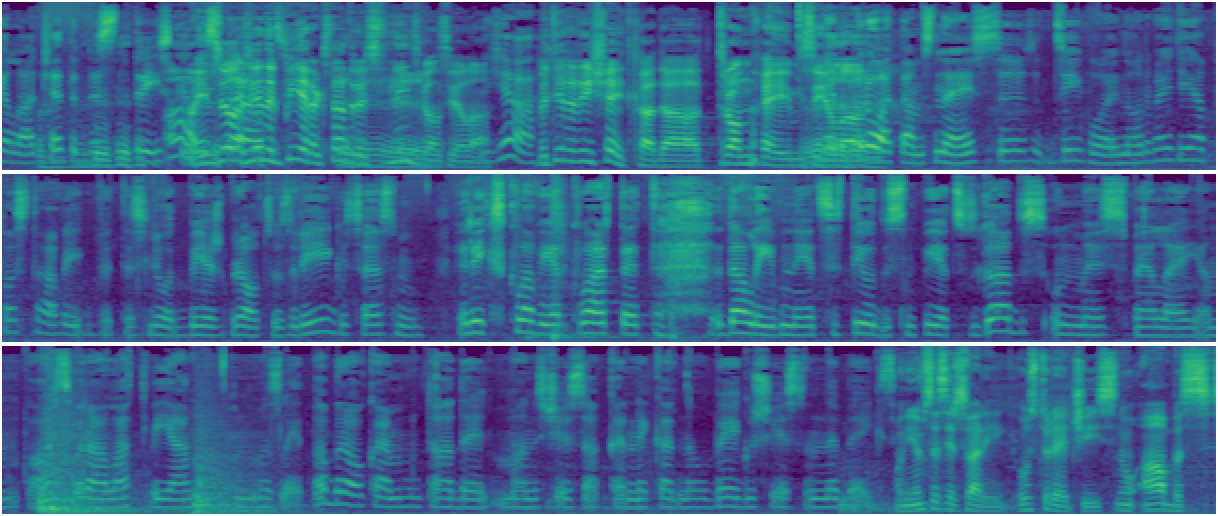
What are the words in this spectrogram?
ielā 43. Ah, es jums vēl aizvien ir pieraksts adrese Nīcgals ielā. Jā. Bet ir arī šeit kādā Trondheimas ielā. Protams, nē, es eh, dzīvoju Norvēģijā pastāvīgi, bet es ļoti bieži braucu uz Rīgu. Es esmu Rīgas klavieru kvarteta dalībniece 25 gadus, un mēs spēlējam pārsvarā Latvijā un mazliet pabraukājam, un tādēļ man šie sakari nekad nav beigušies un nebeigsies. Un jums tas ir svarīgi, uzturēt šīs nu, abas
